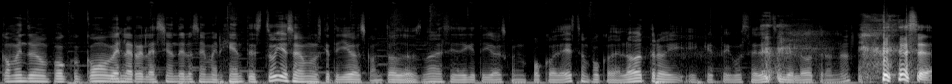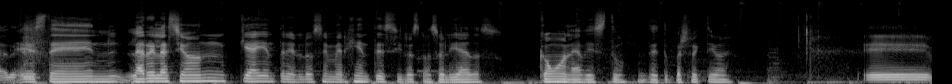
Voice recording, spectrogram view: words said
coméntame un poco cómo ves la relación de los emergentes. Tú ya sabemos que te llevas con todos, ¿no? Así de que te llevas con un poco de esto, un poco del otro y, y que te gusta de esto y del otro, ¿no? O sea, Este, la relación que hay entre los emergentes y los consolidados, ¿cómo la ves tú, de tu perspectiva? eh,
